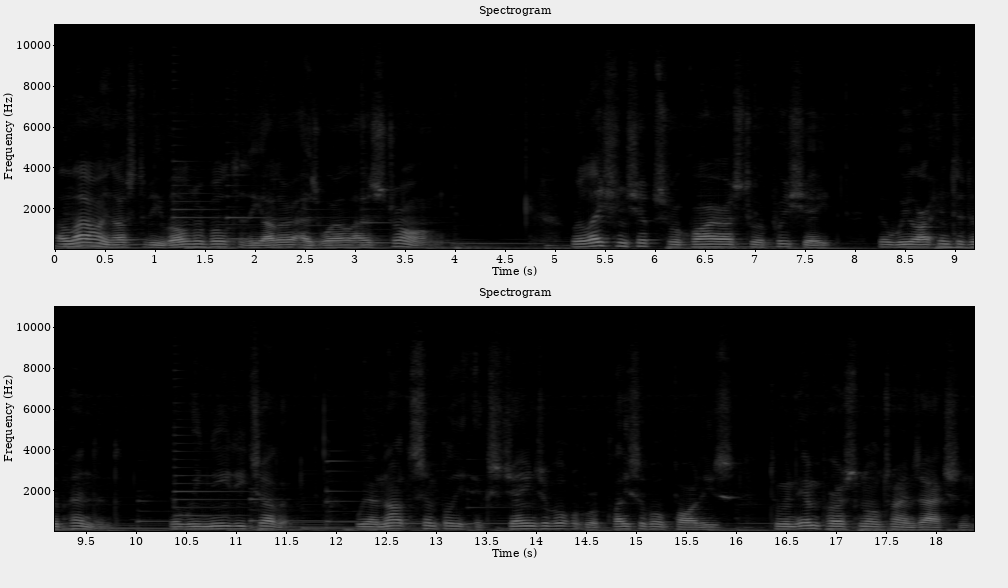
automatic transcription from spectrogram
allowing us to be vulnerable to the other as well as strong. Relationships require us to appreciate that we are interdependent, that we need each other we are not simply exchangeable, replaceable parties to an impersonal transaction.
